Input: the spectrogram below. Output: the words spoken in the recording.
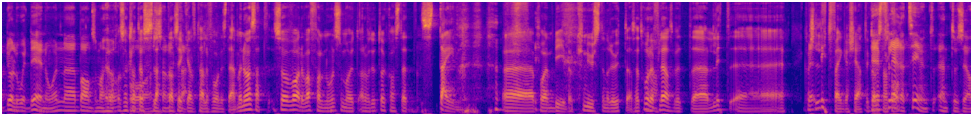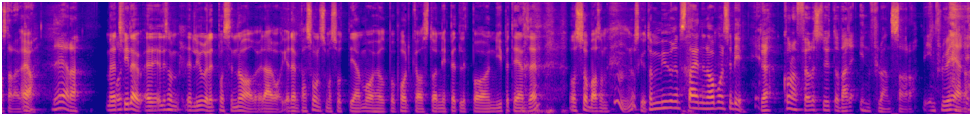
da. Det er noen eh, barn som har Ja, hørt og så klarte jeg å slette artikkelen telefonen i sted. Men uansett så var det i hvert fall noen som hadde vært ute og kastet stein uh, på en bil og knust en rute. Så jeg tror det er flere som har blitt uh, litt uh, Kanskje litt for engasjerte. Det er flere T-entusiaster der ute. Ja. Det er det. Men jeg tviler jo jeg, liksom, jeg lurer litt på scenarioet der òg. Er det en person som har sittet hjemme og hørt på podkast og nippet litt på nypeteen sin, og så bare sånn hm, nå skal vi ta muren stein i naboen sin bil. Ja. hvordan føles det ut å være influenser, da? Vi influerer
